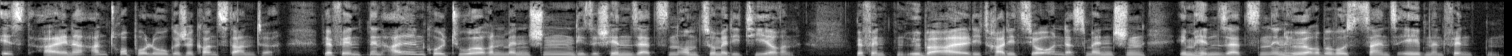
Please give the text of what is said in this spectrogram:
ist eine anthropologische Konstante. Wir finden in allen Kulturen Menschen, die sich hinsetzen, um zu meditieren. Wir finden überall die Tradition, dass Menschen im Hinsetzen in höhere Bewusstseinsebenen finden.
